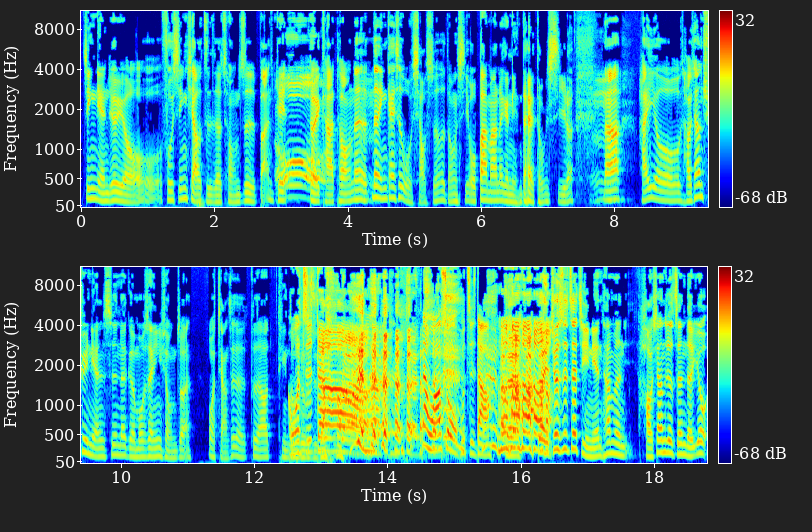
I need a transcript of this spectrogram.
今年就有福星小子的重制版，对、哦对，卡通，那嗯。那应该是我小时候的东西，我爸妈那个年代的东西了。嗯。那还有好像去年是那个《魔神英雄传》，哇，讲这个不知道听懂我知知不知道。那我要说我不知道。对对，就是这几年他们好像就真的又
